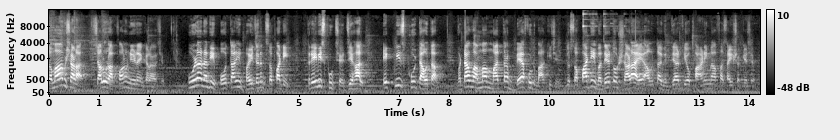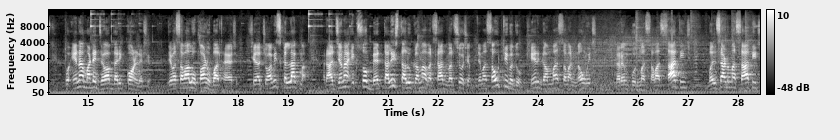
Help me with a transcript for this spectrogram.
તમામ શાળા ચાલુ રાખવાનો નિર્ણય કરાયો છે. પૂર્ણા નદી પોતાની ભયજનક સપાટી ત્રેવીસ ફૂટ છે, જે હાલ એકવીસ ફૂટ આવતા વટાવવામાં માત્ર બે ફૂટ બાકી છે. જો સપાટી વધે તો શાળાએ આવતા વિદ્યાર્થીઓ પાણીમાં ફસાઈ શકે છે. તો એના માટે જવાબદારી કોણ લેશે? જેવા સવાલો પણ ઊભા થયા છે. છેલ્લા ચોવીસ કલાકમાં રાજ્યના એકસો બેતાલીસ તાલુકામાં વરસાદ વરસ્યો છે. જેમાં સૌથી વધુ ખેર ગામમાં સવા નવ ઇંચ, ધરમપુરમાં સવા સાત ઇંચ વલસાડમાં સાત ઇંચ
